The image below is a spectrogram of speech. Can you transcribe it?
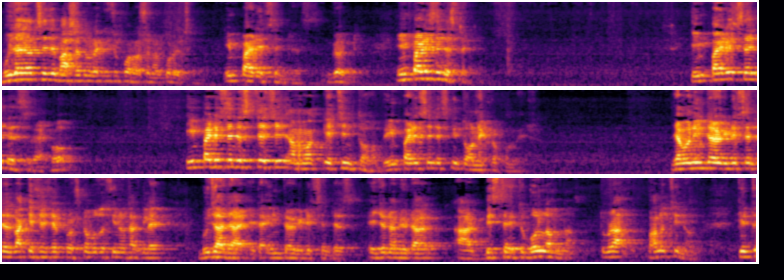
বোঝা যাচ্ছে যে বাসায় তোমরা কিছু পড়াশোনা করেছ। ইম্পারেটিভ সেন্টেন্স গুড ইম্পারেটিভ সেন্টেন্সটা কি? ইম্পারেটিভ সেন্টেন্স দেখো ইম্পারেটিভ সেন্টেন্স আমাকে চিনতে হবে। ইম্পারেটিভ সেন্টেন্স কিন্তু অনেক রকমের। যেমন ইন্টারোগেটিভ সেন্টেন্স বাক্য শেষে প্রশ্নবোধক চিহ্ন থাকলে বোঝা যায় এটা ইন্টারোগেটিভ সেন্টেন্স এই জন্য আমি এটা আর বিস্তারিত বললাম না। তোমরা ভালো চিনো। কিন্তু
